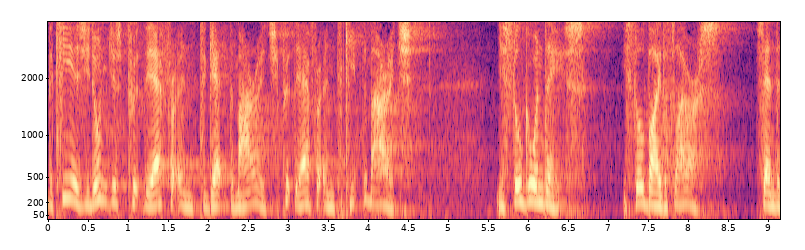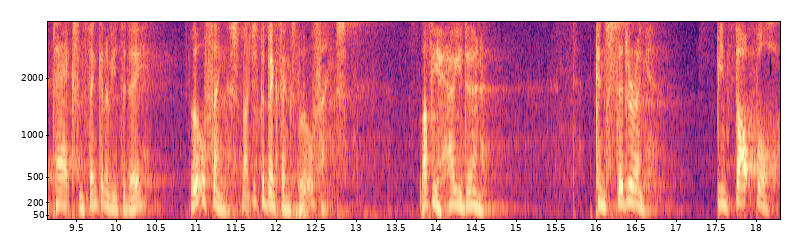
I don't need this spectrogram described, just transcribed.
the key is you don't just put the effort in to get the marriage, you put the effort in to keep the marriage. You still go on dates, you still buy the flowers, send the text, I'm thinking of you today. Little things, not just the big things, little things. Love you, how you doing? Considering, being thoughtful.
